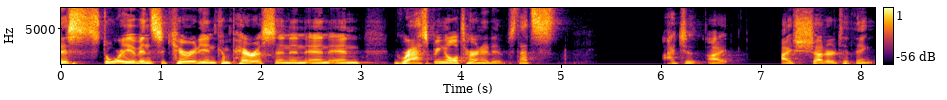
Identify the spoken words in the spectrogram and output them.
This story of insecurity and comparison and, and, and grasping alternatives, that's, I just, I, I shudder to think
